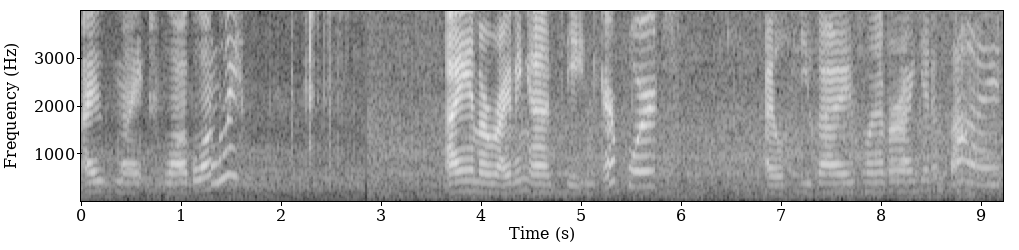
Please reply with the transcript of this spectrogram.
I might vlog along the way. I am arriving at Dayton Airport. I will see you guys whenever I get inside.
